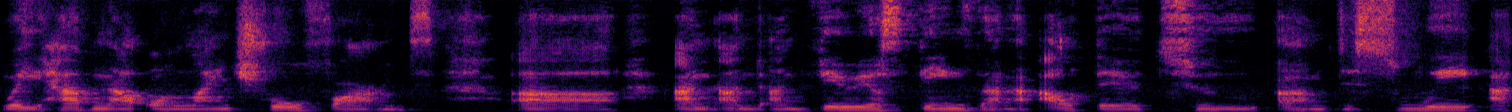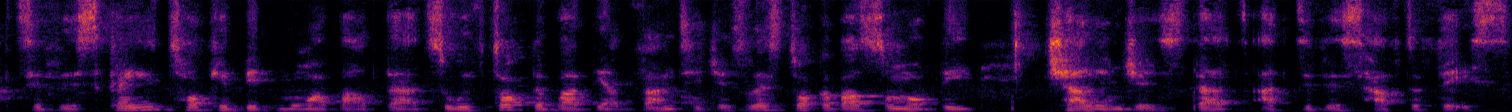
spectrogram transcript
where you have now online troll farms uh, and, and, and various things that are out there to um, dissuade activists. Can you talk a bit more about that? So we've talked about the advantages. Let's talk about some of the challenges that activists have to face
